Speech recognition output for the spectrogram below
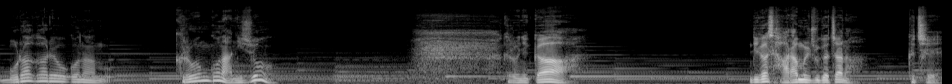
몰아가려거나 뭐 그런 건 아니죠? 그러니까 네가 사람을 죽였잖아. 그치?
